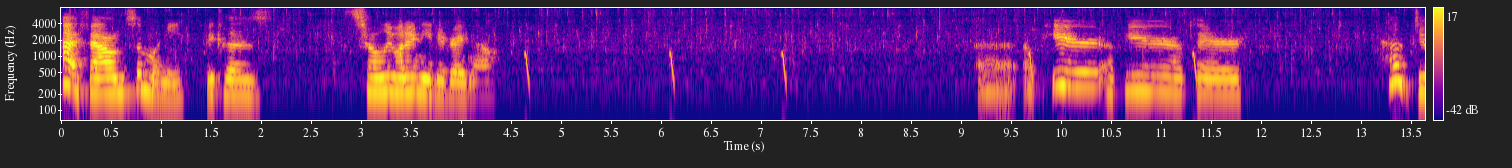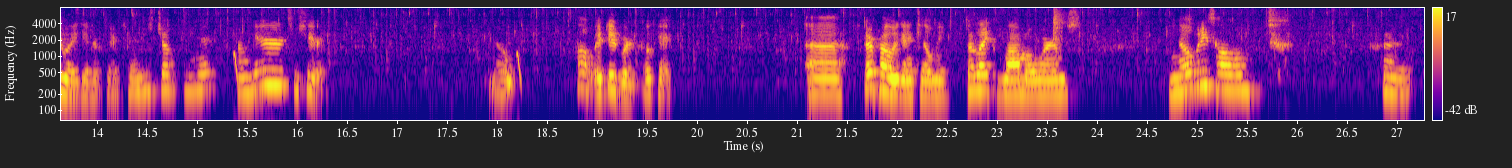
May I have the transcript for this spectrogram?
I found some money because it's totally what I needed right now. Uh, up here, up here, up there. How do I get up there? Can I just jump from here? From here to here? Nope. Oh, it did work. Okay. Uh, they're probably gonna kill me. They're like llama worms. Nobody's home.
